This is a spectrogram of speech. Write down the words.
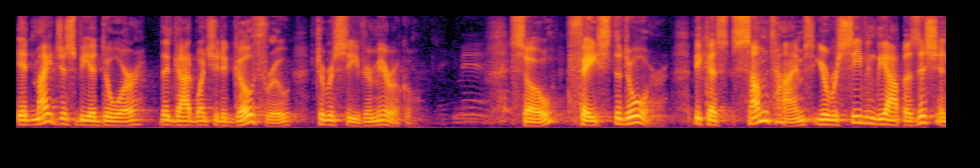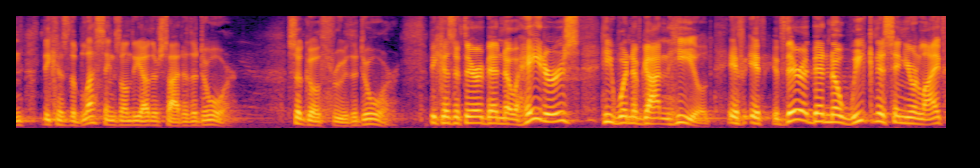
It might just be a door that God wants you to go through to receive your miracle. Amen. So face the door because sometimes you're receiving the opposition because the blessing's on the other side of the door. So go through the door. Because if there had been no haters, he wouldn't have gotten healed. If, if, if there had been no weakness in your life,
